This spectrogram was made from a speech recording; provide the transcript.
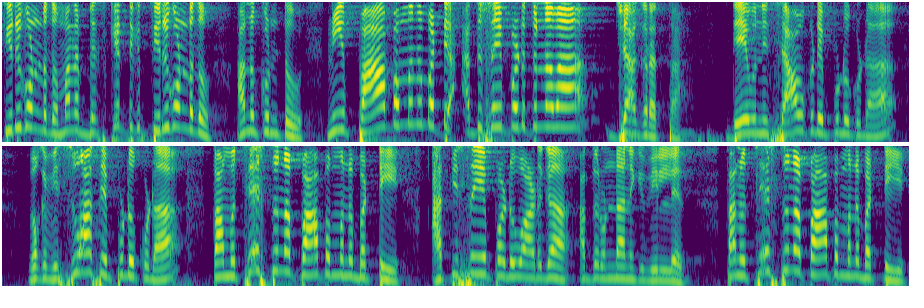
తిరుగుండదు మన బిస్కెట్కి తిరుగుండదు అనుకుంటూ నీ పాపమును బట్టి అతిశయపడుతున్నావా? జాగ్రత్త. దేవుని సేవకుడు ఎప్పుడు కూడా ఒక విశ్వాస ఎప్పుడు కూడా తాము చేస్తున్న పాపమును బట్టి అతిశయపడువాడుగా అతను ఉండడానికి వీల్లేదు. తను చేస్తున్న పాపమును బట్టి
